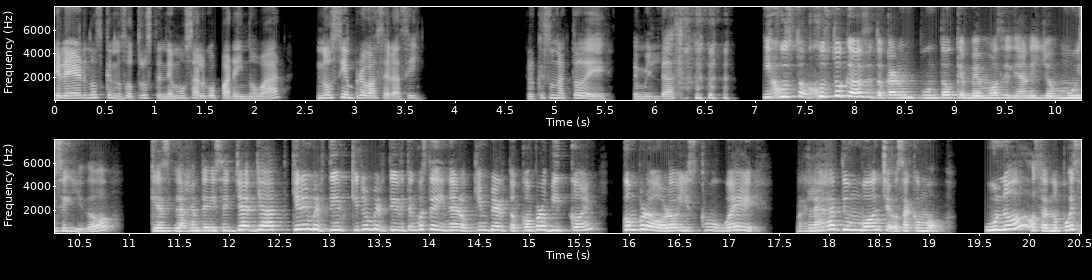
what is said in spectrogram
Creernos que nosotros tenemos algo para innovar no siempre va a ser así. Creo que es un acto de, humildad. y justo, justo acabas de tocar un punto que vemos Liliana y yo muy seguido, que es la gente dice, ya, ya, quiero invertir, quiero invertir, tengo este dinero, ¿qué invierto? ¿Compro Bitcoin? compro oro y es como, güey, relájate un bonche. O sea, como uno, o sea, no puedes,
